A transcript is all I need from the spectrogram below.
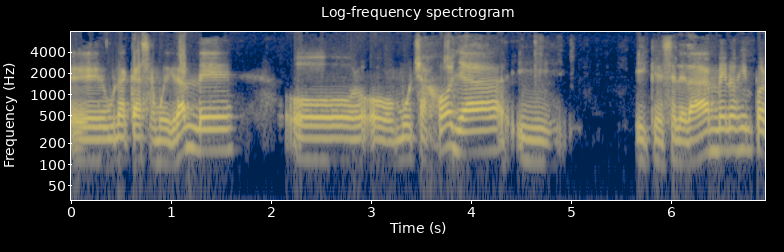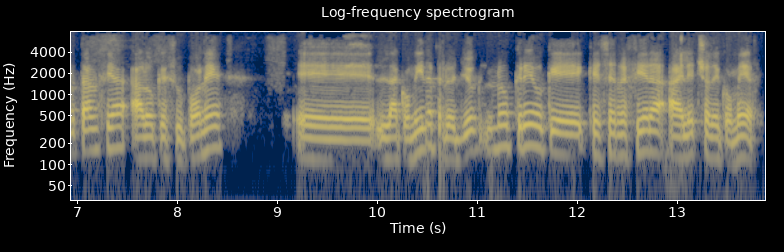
eh, una casa muy grande o, o muchas joyas y, y que se le da menos importancia a lo que supone eh, la comida, pero yo no creo que, que se refiera al hecho de comer.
